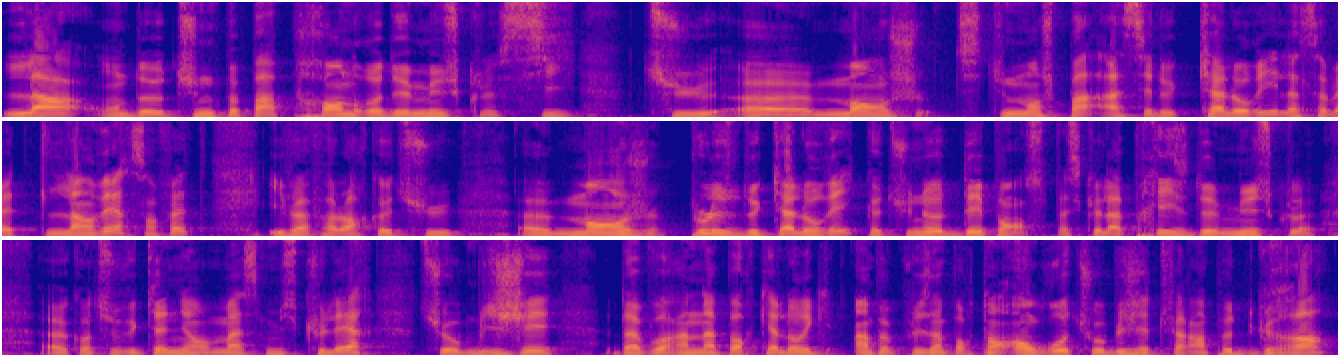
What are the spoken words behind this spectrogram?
là, on tu ne peux pas prendre de muscle si tu euh, manges, si tu ne manges pas assez de calories. Là, ça va être l'inverse en fait. Il va falloir que tu euh, manges plus de calories que tu ne dépenses, parce que la prise de muscle, euh, quand tu veux gagner en masse musculaire, tu es obligé d'avoir un apport calorique un peu plus important. En gros, tu es obligé de faire un peu de gras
